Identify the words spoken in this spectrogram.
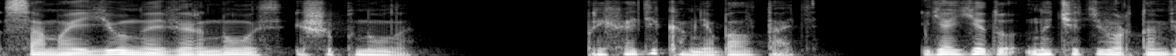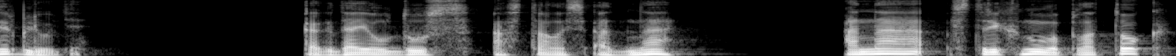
Самая юная вернулась и шепнула. «Приходи ко мне болтать. Я еду на четвертом верблюде». Когда Юлдус осталась одна, она встряхнула платок,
